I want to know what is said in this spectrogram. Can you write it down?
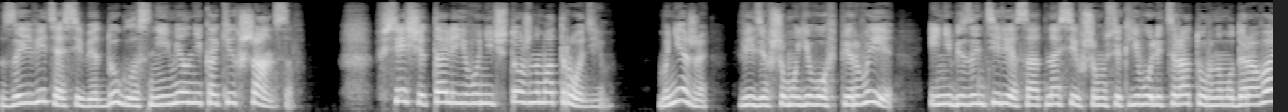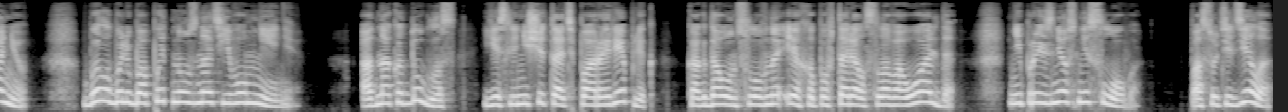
заявить о себе Дуглас не имел никаких шансов. Все считали его ничтожным отродьем. Мне же, видевшему его впервые и не без интереса относившемуся к его литературному дарованию, было бы любопытно узнать его мнение. Однако Дуглас, если не считать пары реплик, когда он словно эхо повторял слова Уальда, не произнес ни слова. По сути дела,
